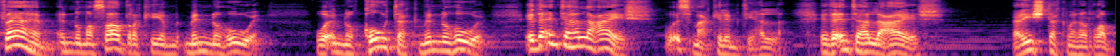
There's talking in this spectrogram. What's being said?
فاهم أنه مصادرك هي منه هو وأنه قوتك منه هو. إذا أنت هلأ عايش واسمع كلمتي هلأ إذا أنت هلأ عايش عيشتك من الرب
